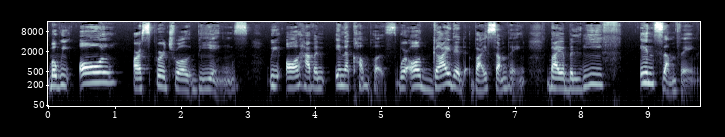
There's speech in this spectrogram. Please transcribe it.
But we all are spiritual beings. We all have an inner compass. We're all guided by something, by a belief in something,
